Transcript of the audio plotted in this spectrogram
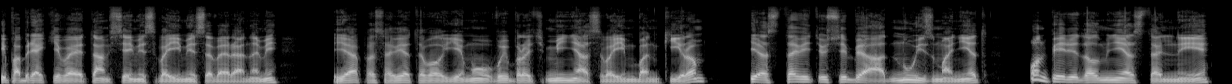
и побрякивая там всеми своими саверанами. Я посоветовал ему выбрать меня своим банкиром и оставить у себя одну из монет. Он передал мне остальные,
